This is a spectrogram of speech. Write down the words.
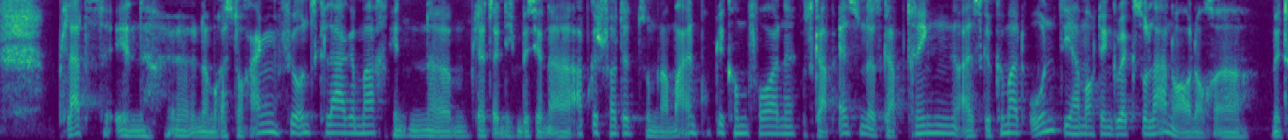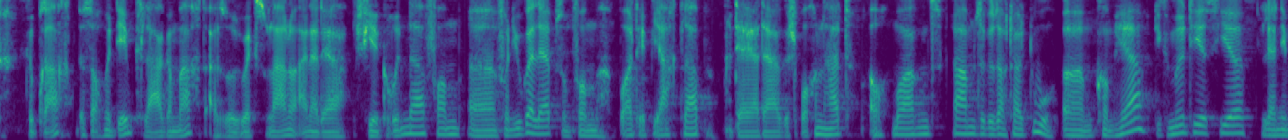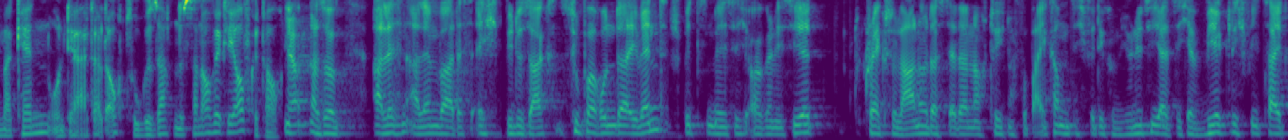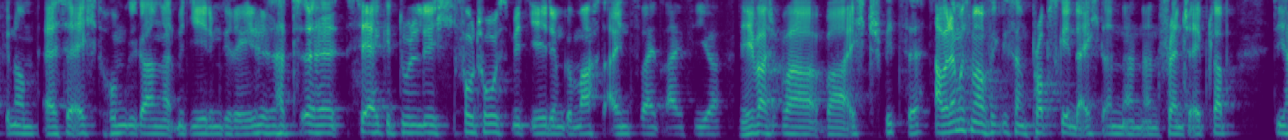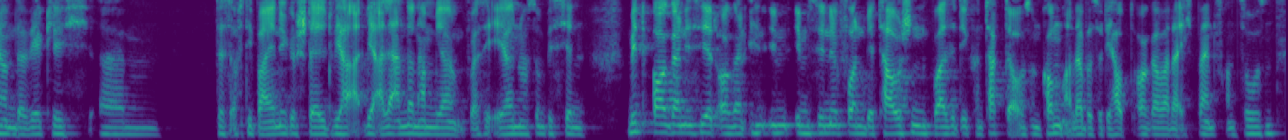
Platz in äh, einem Restaurant für uns klar gemacht. Hinten ähm, letztendlich ein bisschen äh, abgeschottet zum normalen Publikum vorne. Es gab Essen, es gab Trinken, alles gekümmert und sie haben auch den Greg Solano auch noch äh, mitgebracht. Das auch mit dem klar gemacht. Also Rex Solano, einer der vier Gründer vom äh, von Yuga Labs und vom Board Ape Yacht Club, der ja da gesprochen hat, auch morgens. Da haben sie gesagt halt, du, ähm, komm her, die Community ist hier, lern die mal kennen und der hat halt auch zugesagt und ist dann auch wirklich aufgetaucht. Ja, also alles in allem war das echt, wie du sagst, super runder Event, spitzenmäßig organisiert, Craig Solano, dass der dann natürlich noch vorbeikam und sich für die Community, hat sich ja wirklich viel Zeit genommen. Er ist ja echt rumgegangen, hat mit jedem geredet, hat äh, sehr geduldig Fotos mit jedem gemacht, ein, zwei, drei, vier. Nee, war, war, war echt spitze. Aber da muss man auch wirklich sagen, Props gehen da echt an, an, an French Ape Club. Die haben da wirklich ähm, das auf die Beine gestellt. Wir, wir alle anderen haben ja quasi eher nur so ein bisschen mitorganisiert, organ in, im Sinne von wir tauschen quasi die Kontakte aus und kommen alle, aber so die Hauptorga war da echt bei den Franzosen.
